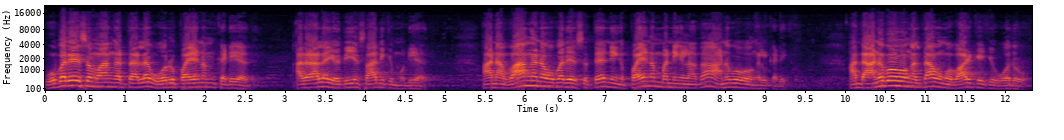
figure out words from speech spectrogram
உபதேசம் வாங்கறதால ஒரு பயனும் கிடையாது. அதனால் எதையும் சாதிக்க முடியாது. ஆனால் வாங்கின உபதேசத்தை நீங்கள் பயணம் பண்ணிங்கன்னா தான் அனுபவங்கள் கிடைக்கும். அந்த அனுபவங்கள் தான் உங்கள் வாழ்க்கைக்கு உதவும்.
